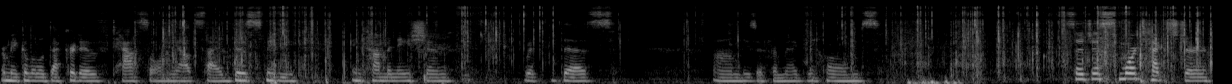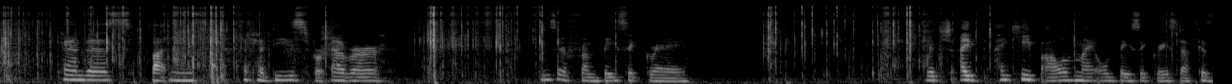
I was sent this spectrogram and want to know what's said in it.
or make a little decorative tassel on the outside. This maybe in combination with this. Um, these are from Maggie Holmes. So just more texture. Canvas, buttons. I've had these forever. These are from BasicGrey, which I, I keep all of my old BasicGrey stuff because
